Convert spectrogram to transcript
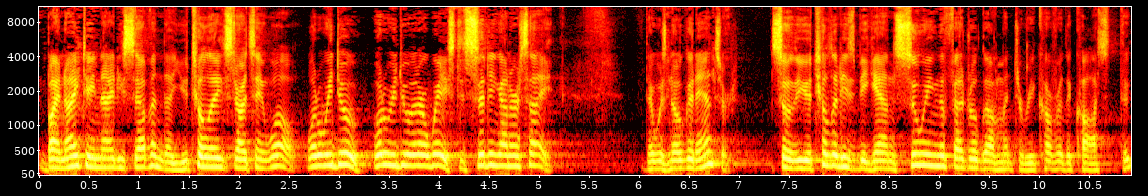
By 1997, the utilities started saying, well, what do we do? What do we do with our waste? It's sitting on our site. There was no good answer. So the utilities began suing the federal government to recover the cost, the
